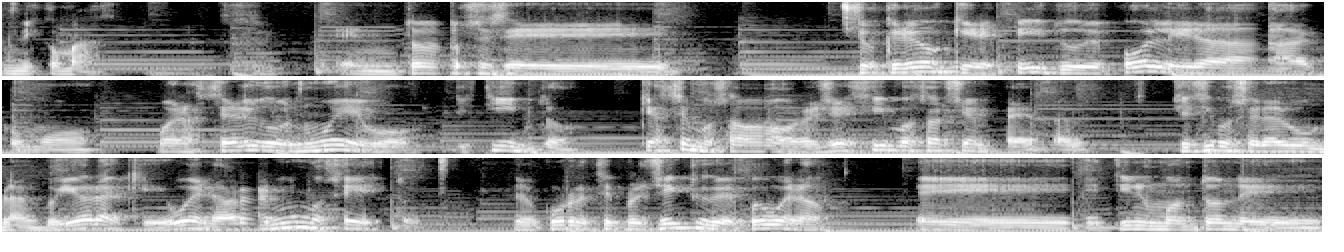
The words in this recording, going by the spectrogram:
un disco más. Entonces, eh, yo creo que el espíritu de Paul era como, bueno, hacer algo nuevo, distinto. ¿Qué hacemos ahora? Ya hicimos Sgt. Pepper, ya hicimos el álbum blanco. ¿Y ahora qué? Bueno, armemos esto. Se ocurre este proyecto que después, bueno, eh, tiene un montón de,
